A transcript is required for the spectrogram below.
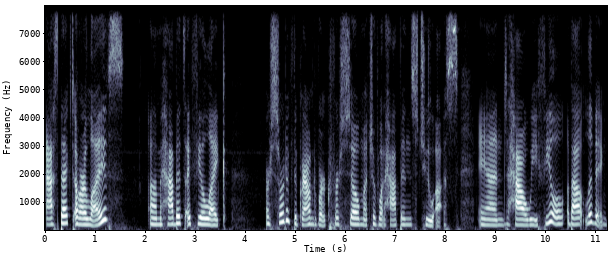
aspect of our lives. Um, habits, I feel like, are sort of the groundwork for so much of what happens to us and how we feel about living.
